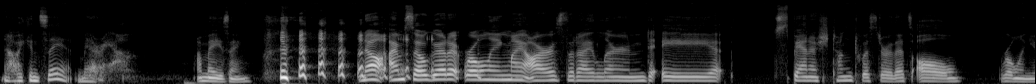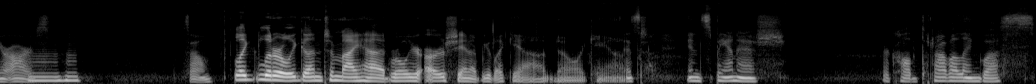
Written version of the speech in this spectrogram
Now I can say it, Maria. Amazing. no, I'm so good at rolling my R's that I learned a Spanish tongue twister that's all rolling your R's. Mm-hmm. So like literally gun to my head, roll your R's, Shannon. Be like, yeah, no, I can't. it's in Spanish. They're called trabalenguas.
